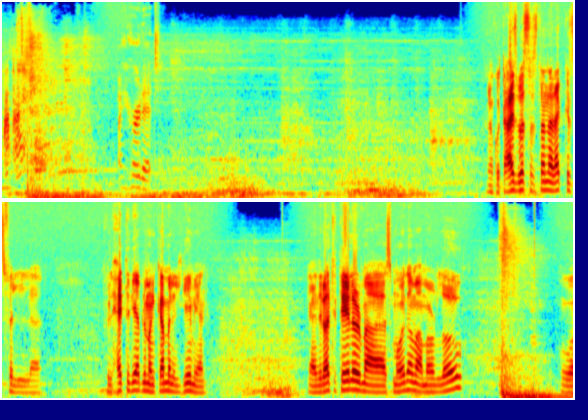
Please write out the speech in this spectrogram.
Ripley? I heard it. انا كنت عايز بس استنى اركز في ال في الحتة دي قبل ما نكمل الجيم يعني. يعني دلوقتي تايلر مع اسمه إيه ده؟ مع مارلو و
